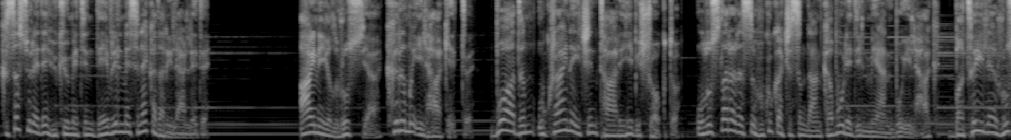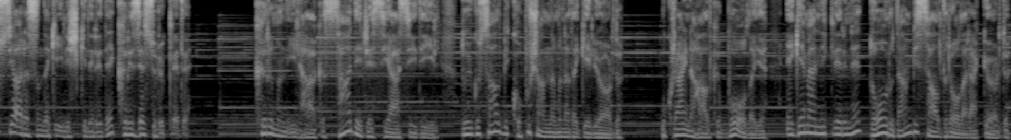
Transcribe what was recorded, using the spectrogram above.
kısa sürede hükümetin devrilmesine kadar ilerledi. Aynı yıl Rusya Kırım'ı ilhak etti. Bu adım Ukrayna için tarihi bir şoktu. Uluslararası hukuk açısından kabul edilmeyen bu ilhak, Batı ile Rusya arasındaki ilişkileri de krize sürükledi. Kırım'ın ilhakı sadece siyasi değil, duygusal bir kopuş anlamına da geliyordu. Ukrayna halkı bu olayı egemenliklerine doğrudan bir saldırı olarak gördü.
